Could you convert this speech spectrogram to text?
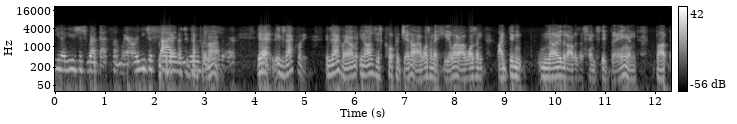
you know, you just read that somewhere, or you just saw that, it that's exactly right. Or, yeah, yeah, exactly, exactly. I'm, you know, I was this corporate Jedi. I wasn't a healer. I wasn't. I didn't know that I was a sensitive being, and but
